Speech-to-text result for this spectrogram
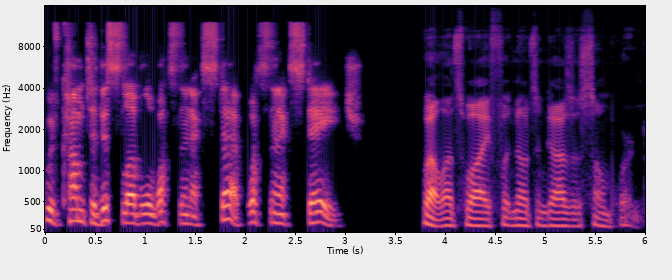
we've come to this level, what's the next step? What's the next stage? Well, that's why footnotes in Gaza is so important.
